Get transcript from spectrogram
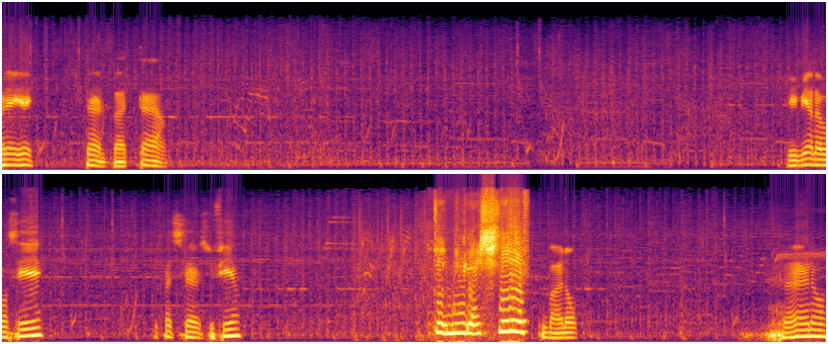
Allez, allez. Putain, le bâtard. J'ai bien avancé. Je sais pas si ça va suffire. T'es nul à chier. Bah non. Ah non.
